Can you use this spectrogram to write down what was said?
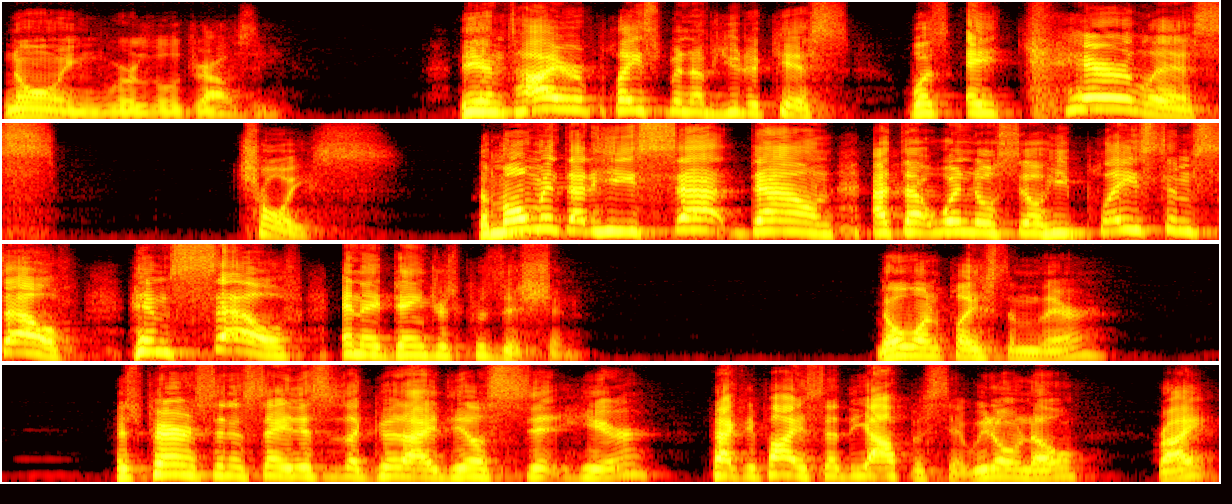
knowing we're a little drowsy? The entire placement of Eutychus was a careless choice. The moment that he sat down at that windowsill, he placed himself, himself in a dangerous position. No one placed him there. His parents didn't say, This is a good idea, sit here. In fact, they probably said the opposite. We don't know, right?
